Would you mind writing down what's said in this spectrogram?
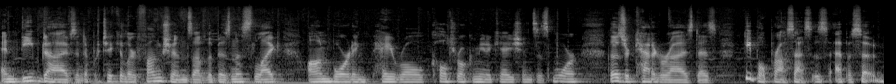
and deep dives into particular functions of the business like onboarding, payroll, cultural communications, and more. Those are categorized as people processes episode.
